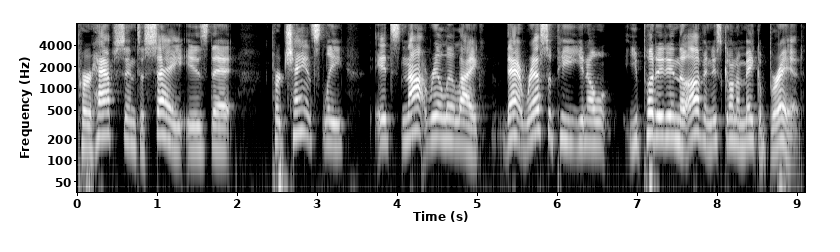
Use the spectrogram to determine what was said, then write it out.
perhaps in to say is that perchancely it's not really like that recipe, you know, you put it in the oven, it's gonna make a bread.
